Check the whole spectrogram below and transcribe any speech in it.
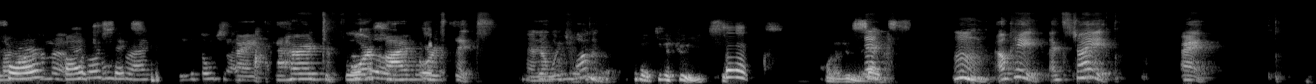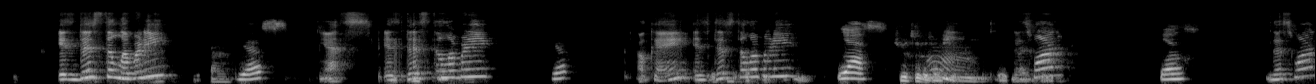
么， Four, 然后他们 five 会 or 冲出 six? 来一个东西来， Right, I heard four, five, or six. I don't know which one. 这个这个就一次， six 后来就没了。 Six. Hmm, okay, let's try it. All right. Is this the liberty? Yes. Yes. Is this delivery? Yep. Okay. Is this delivery? Yes. Hmm. This one? Yes. This one?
